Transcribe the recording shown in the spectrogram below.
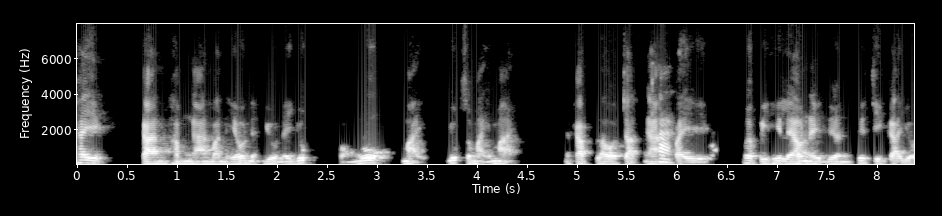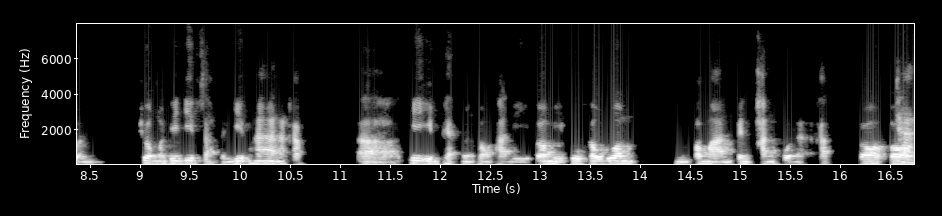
ให้การทำงาน One Health เนี่ยอยู่ในยุคของโลกใหม่ ยุคสมัยใหม่นะครับ เราจัดงานค่ะไปเมื่อปีที่แล้วในเดือนพฤศจิกายน ช่วงวันที่ 23-25 นะครับอ่าที่ Impact เมืองทองธานีก็มีผู้เข้าร่วมอืมประมาณเป็น1,000คนอะนะครับ ก็ก็ค่ะ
